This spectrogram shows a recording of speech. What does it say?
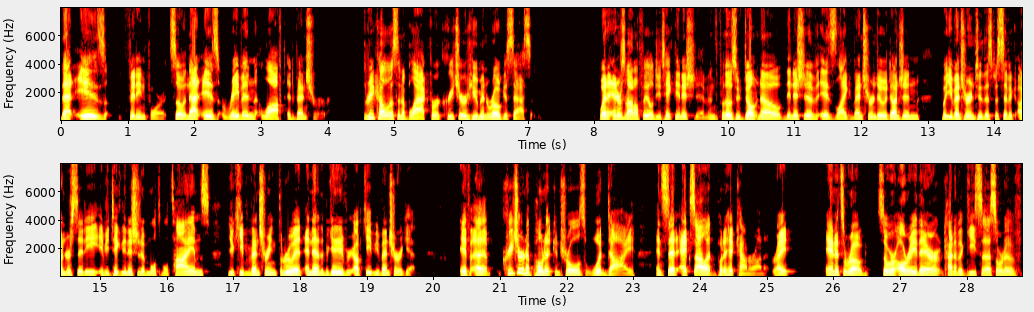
that is fitting for it. So, and that is Ravenloft Adventurer. Three colorless and a black for a creature, human, rogue, assassin. When it enters the battlefield, you take the initiative. And for those who don't know, the initiative is like venture into a dungeon, but you venture into the specific undercity. If you take the initiative multiple times, you keep venturing through it. And then at the beginning of your upkeep, you venture again if a creature an opponent controls would die, instead exile it and put a hit counter on it, right? And it's a rogue, so we're already there, kind of a Gisa sort of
